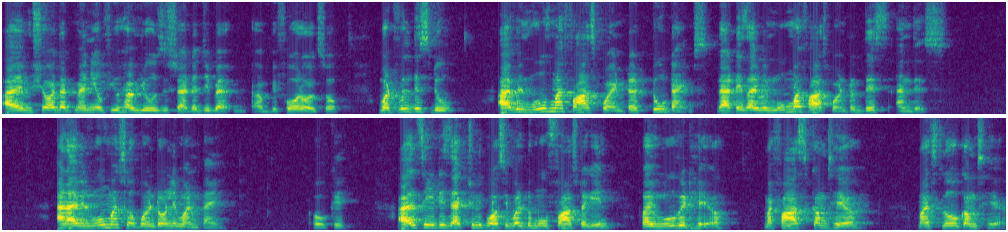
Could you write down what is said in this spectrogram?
I am sure that many of you have used this strategy uh, before also. What will this do? I will move my fast pointer two times. That is, I will move my fast pointer this and this. And I will move my slow pointer only one time. Okay. I'll see it is actually possible to move fast again. So I move it here. My fast comes here. My slow comes here.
